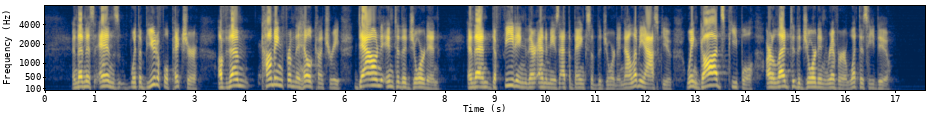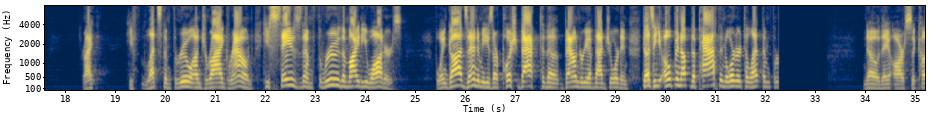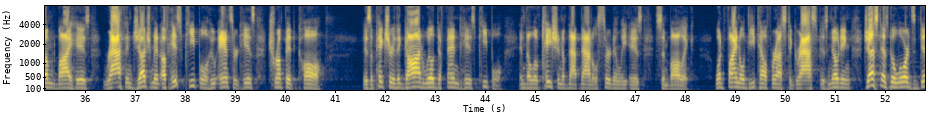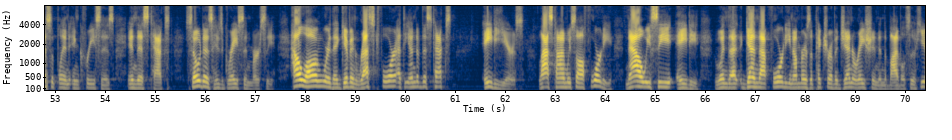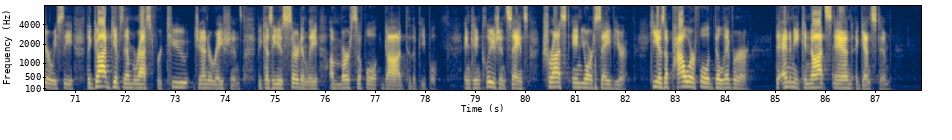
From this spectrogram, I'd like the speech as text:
And then this ends with a beautiful picture of them coming from the hill country down into the Jordan and then defeating their enemies at the banks of the Jordan. Now, let me ask you when God's people are led to the Jordan River, what does He do? Right? He lets them through on dry ground. He saves them through the mighty waters. But when God's enemies are pushed back to the boundary of that Jordan, does He open up the path in order to let them through? No, they are succumbed by His wrath and judgment of His people who answered His trumpet call. It is a picture that God will defend His people, and the location of that battle certainly is symbolic. One final detail for us to grasp is noting just as the Lord's discipline increases in this text, so does his grace and mercy. How long were they given rest for at the end of this text? 80 years. Last time we saw 40. Now we see 80. When that again that 40 number is a picture of a generation in the Bible. So here we see that God gives them rest for two generations because he is certainly a merciful God to the people. In conclusion, saints, trust in your Savior. He is a powerful deliverer. The enemy cannot stand against him.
